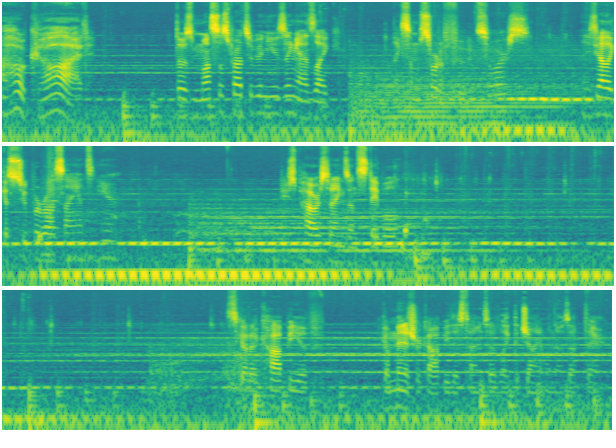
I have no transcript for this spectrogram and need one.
Oh god. Those muscle sprouts we've been using as like like some sort of food source. And he's got like a super raw science in here. Use power settings unstable. He's got a copy of like a miniature copy this time instead of like the giant one that was up there.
